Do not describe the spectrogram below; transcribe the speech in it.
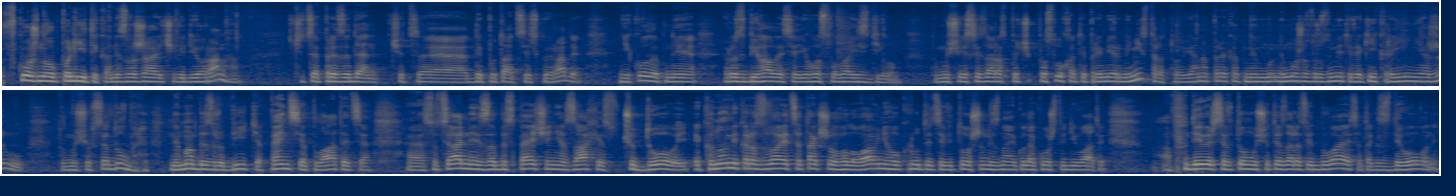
в кожного політика, незважаючи від його ранга, чи це президент, чи це депутат сільської ради, ніколи б не розбігалися його слова із ділом. Тому що якщо зараз послухати прем'єр-міністра, то я, наприклад, не, можу зрозуміти, в якій країні я живу. Тому що все добре, нема безробіття, пенсія платиться, е, соціальне забезпечення, захист чудовий. Економіка розвивається так, що голова в нього крутиться від того, що не знає, куди кошти дівати. А подивишся в тому, що ти зараз відбувається, так здивований,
